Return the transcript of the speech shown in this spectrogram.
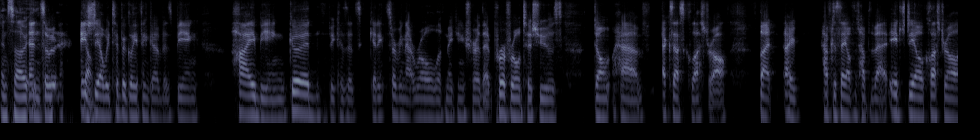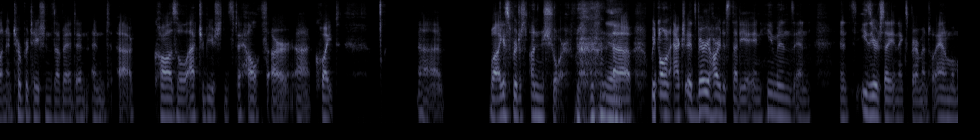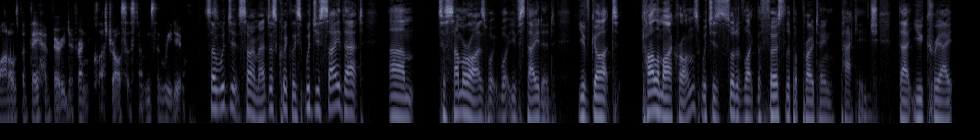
And so, and so HDL no. we typically think of as being high being good because it's getting serving that role of making sure that peripheral tissues don't have excess cholesterol. But I have to say off the top of the bat, HDL cholesterol and interpretations of it and, and uh, causal attributions to health are uh, quite, uh, well, I guess we're just unsure. Yeah. Uh, we don't actually, it's very hard to study it in humans and, and it's easier to study in experimental animal models, but they have very different cholesterol systems than we do. So would you, sorry, Matt, just quickly, would you say that um, to summarize what, what you've stated, you've got chylomicrons, which is sort of like the first lipoprotein package that you create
